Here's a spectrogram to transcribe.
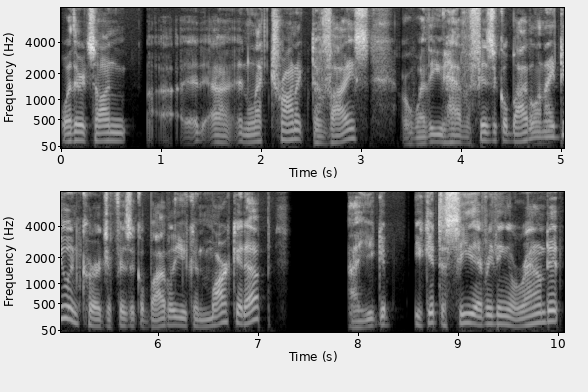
whether it's on uh, uh, an electronic device or whether you have a physical Bible. And I do encourage a physical Bible. You can mark it up. Uh, you get you get to see everything around it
